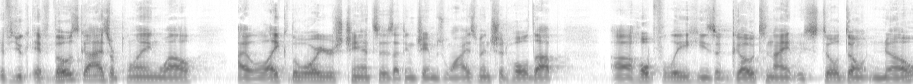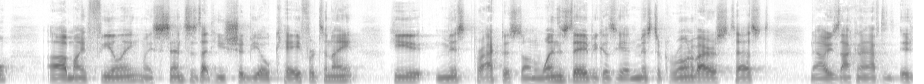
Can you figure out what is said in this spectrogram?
If you if those guys are playing well, I like the Warriors' chances. I think James Wiseman should hold up. Uh, hopefully, he's a go tonight. We still don't know. Uh, my feeling, my sense is that he should be okay for tonight. He missed practice on Wednesday because he had missed a coronavirus test Now he's not gonna have to.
